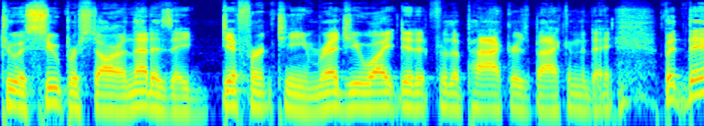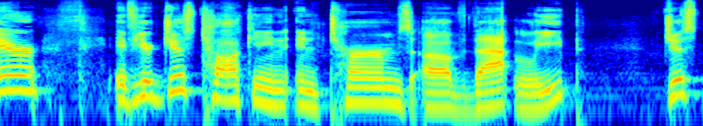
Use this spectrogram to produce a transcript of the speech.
to a superstar, and that is a different team. Reggie White did it for the Packers back in the day, but there. If you're just talking in terms of that leap, just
